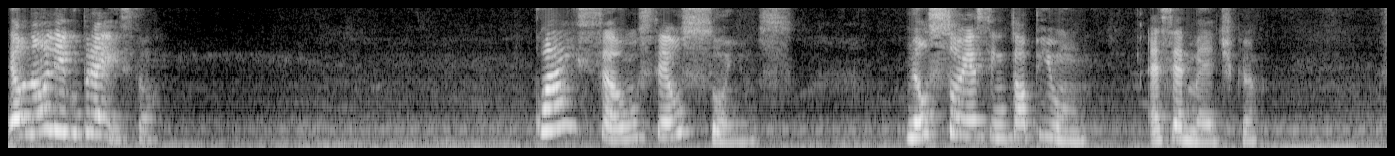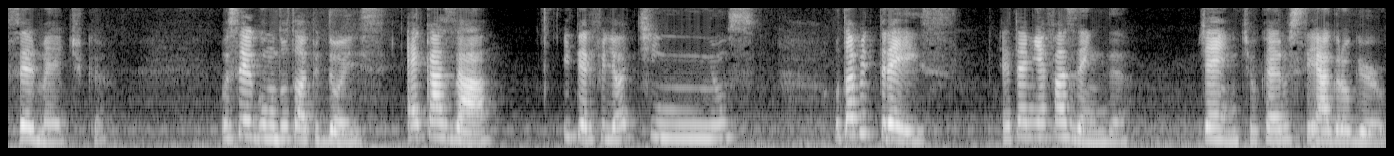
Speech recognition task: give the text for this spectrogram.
Eu não ligo pra isso. Quais são os seus sonhos? Meu sonho, assim, top 1 é ser médica. Ser médica. O segundo, top 2, é casar e ter filhotinhos. O top 3 é ter minha fazenda. Gente, eu quero ser agrogirl.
